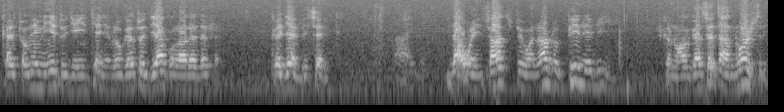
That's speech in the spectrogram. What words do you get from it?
care s-a ministru de interne, l-a găsit diacon la Rădășa, cădea în biserică. Da, au intrat spionajul prin religie. Și când au găsit a noștri,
